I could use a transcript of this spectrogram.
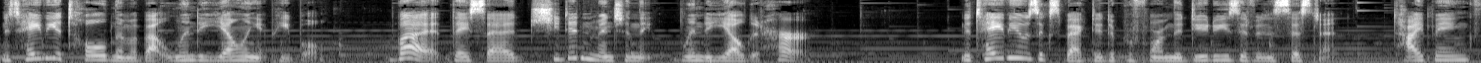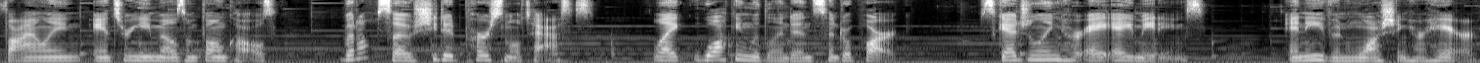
Natavia told them about Linda yelling at people, but they said she didn't mention that Linda yelled at her. Natavia was expected to perform the duties of an assistant typing, filing, answering emails and phone calls, but also she did personal tasks, like walking with Linda in Central Park, scheduling her AA meetings, and even washing her hair.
